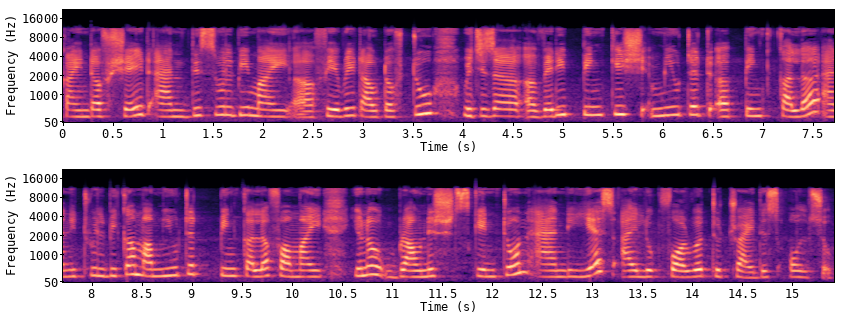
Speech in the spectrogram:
kind of shade. And this will be my favorite out of two which is a, a very pinkish muted uh, pink color and it will become a muted pink color for my you know brownish skin tone and yes I look forward to try this also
